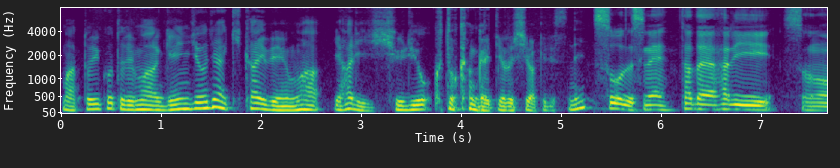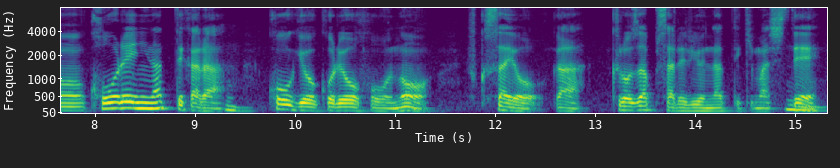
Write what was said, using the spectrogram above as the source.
まあ、ということで、まあ、現状では機械弁はやはり主力と考えてよろしいわけですね。そうですねただやはりその高齢になってから抗凝固療法の副作用がクローズアップされるようになってきまして、うん、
